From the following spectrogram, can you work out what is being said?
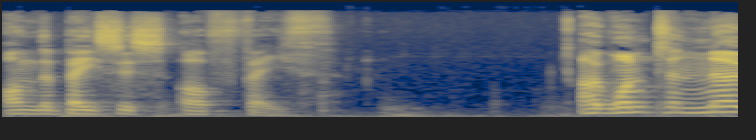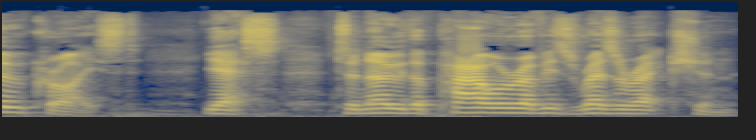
on the basis of faith. I want to know Christ, yes, to know the power of his resurrection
